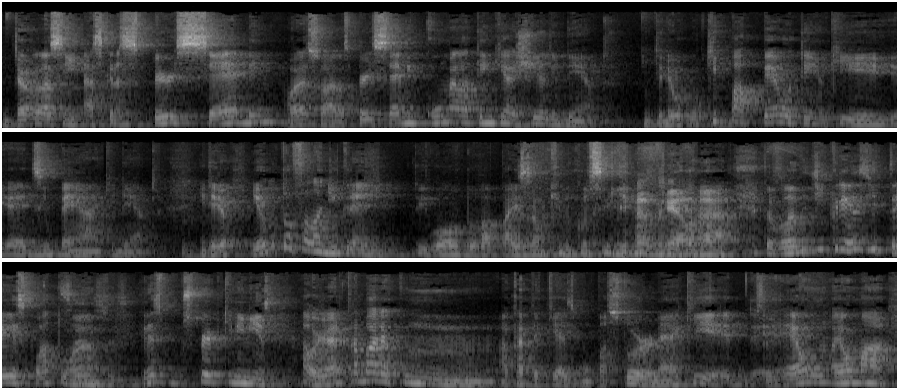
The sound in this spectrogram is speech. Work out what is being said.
Então, assim, as crianças percebem, olha só, elas percebem como ela tem que agir ali dentro. Entendeu? O que papel eu tenho que é, desempenhar aqui dentro? Entendeu? Eu não estou falando de criança de, igual do rapazão que não conseguia ver lá. Estou falando de crianças de 3, 4 anos. Sim, sim. Crianças super pequenininhas. Ah, o Jair trabalha com a catequese Bom Pastor, né? Que é, é, um, é uma,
